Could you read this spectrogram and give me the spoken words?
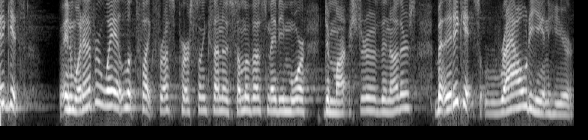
it gets, in whatever way it looks like for us personally, because I know some of us may be more demonstrative than others, but that it gets rowdy in here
